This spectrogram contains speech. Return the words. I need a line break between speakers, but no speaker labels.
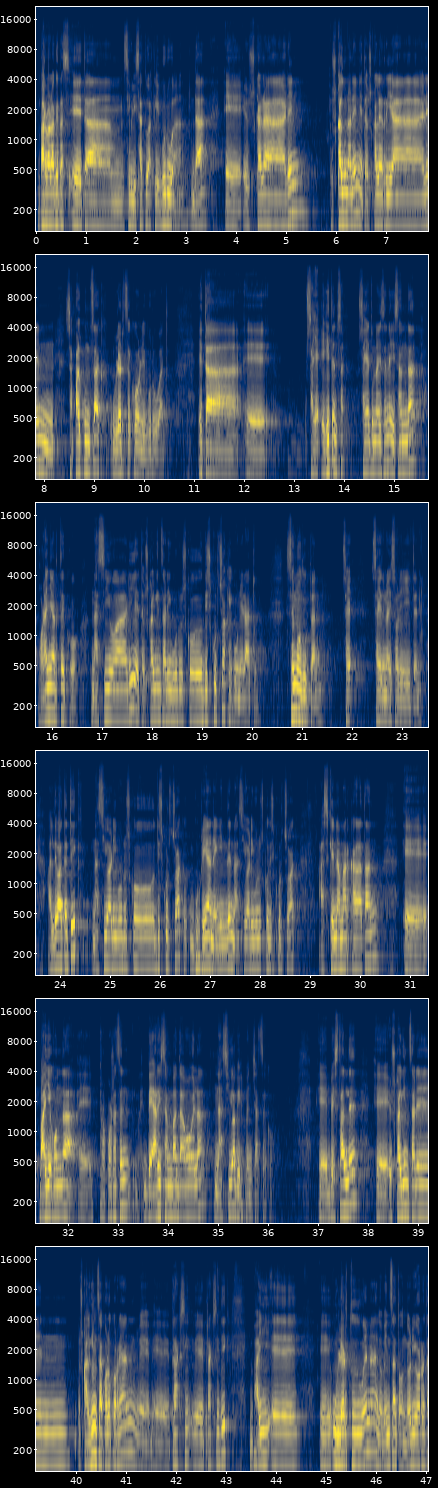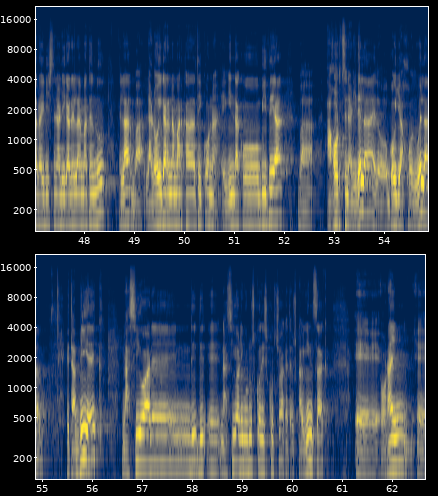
Barbaroak eta, eta mm, zibilizatuak liburua da e, Euskararen, Euskaldunaren eta Euskal Herriaren zapalkuntzak ulertzeko liburu bat. Eta e, egiten saiatu nahi zene izan da orain arteko nazioari eta euskalgintzari buruzko diskurtsoak eguneratu. Ze modutan saiatu nahi zori egiten. Alde batetik, nazioari buruzko diskurtsoak, gurean egin den nazioari buruzko diskurtsoak, azken hamarkadatan e, bai egon da e, proposatzen behar izan bat dagoela nazioa birpentsatzeko. E, bestalde, e, euskalgintzaren, euskalgintzak orokorrean, e, e, praxi, e, praxitik, bai e, e, ulertu duena, edo behintzat ondori horretara iristen ari garela ematen du, dela, ba, laroi garren amarkadatik ona egindako bidea, ba, agortzen ari dela, edo goia jo duela, eta biek, nazioaren, di, di, e, nazioari buruzko diskurtsoak eta euskalgintzak e, orain e,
